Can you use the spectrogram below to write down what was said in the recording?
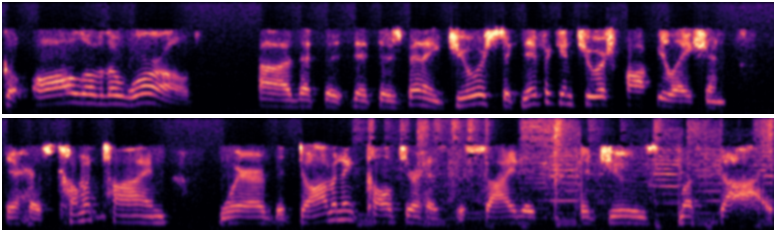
go all over the world uh, that the, that there's been a Jewish significant Jewish population there has come a time where the dominant culture has decided the Jews must die.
